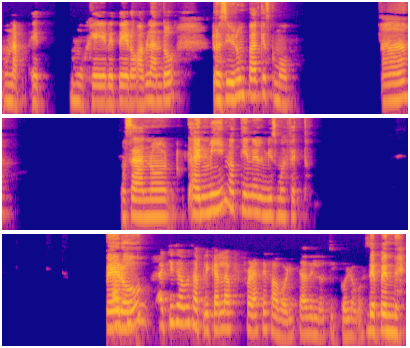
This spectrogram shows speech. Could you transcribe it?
una mujer hetero hablando, recibir un pack es como, ah, o sea, no, en mí no tiene el mismo efecto. Pero... Aquí, sí vamos a aplicar la frase favorita de los psicólogos. Depende.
